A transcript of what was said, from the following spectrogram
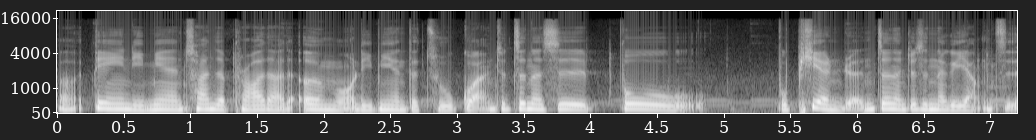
呃电影里面穿着 Prada 的恶魔里面的主管，就真的是不。不骗人，真的就是那个样子，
